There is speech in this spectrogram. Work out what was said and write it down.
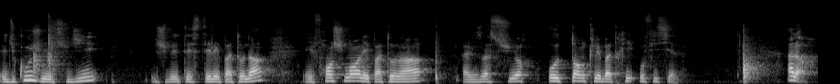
Et du coup, je me suis dit, je vais tester les Patona. Et franchement, les Patona, elles assurent autant que les batteries officielles. Alors,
